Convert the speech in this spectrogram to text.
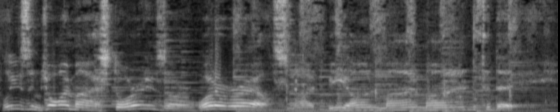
Please enjoy my stories or whatever else might be on my mind today.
